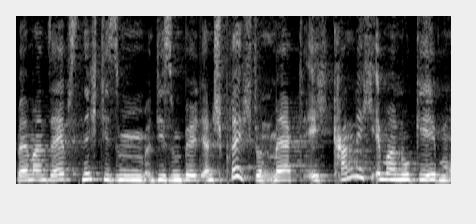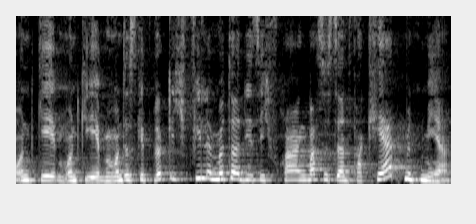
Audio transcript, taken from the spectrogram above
wenn man selbst nicht diesem, diesem Bild entspricht und merkt, ich kann nicht immer nur geben und geben und geben. Und es gibt wirklich viele Mütter, die sich fragen, was ist denn verkehrt mit mir,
